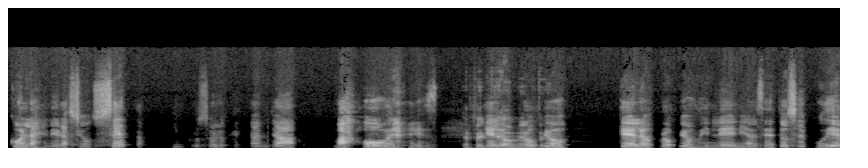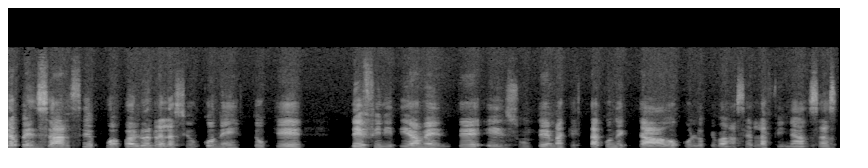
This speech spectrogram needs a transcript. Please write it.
con la generación Z, incluso los que están ya más jóvenes que los propios que los propios millennials. Entonces pudiera pensarse, Juan Pablo, en relación con esto, que definitivamente es un tema que está conectado con lo que van a ser las finanzas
